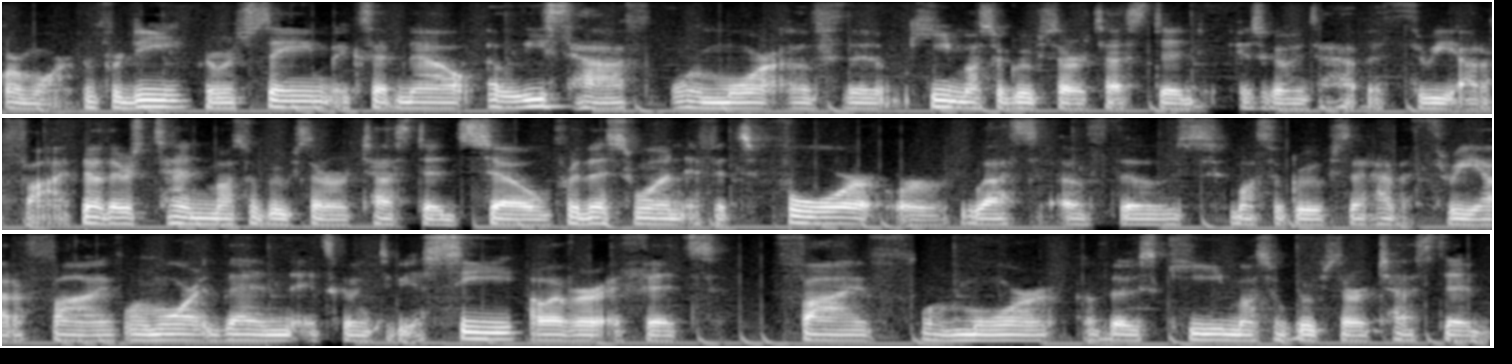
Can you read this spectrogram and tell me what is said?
or more. And for D, pretty much same, except now at least half or or more of the key muscle groups that are tested is going to have a 3 out of 5. Now there's 10 muscle groups that are tested, so for this one, if it's 4 or less of those muscle groups that have a 3 out of 5 or more, then it's going to be a C. However, if it's five or more of those key muscle groups that are tested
